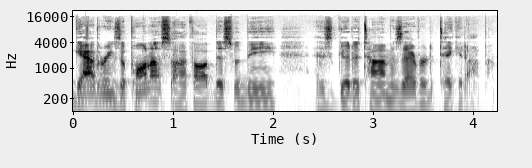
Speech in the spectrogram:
gatherings upon us, I thought this would be as good a time as ever to take it up.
